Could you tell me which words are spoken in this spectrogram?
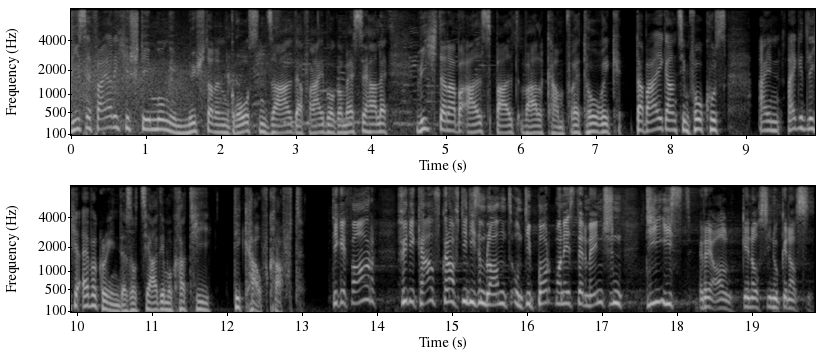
Diese feierliche Stimmung im nüchternen großen Saal der Freiburger Messehalle wich dann aber alsbald Wahlkampfrhetorik. Dabei ganz im Fokus ein eigentlicher Evergreen der Sozialdemokratie, die Kaufkraft. Die Gefahr für die Kaufkraft in diesem Land und die Portemonnaies der Menschen, die ist real, Genossinnen und Genossen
